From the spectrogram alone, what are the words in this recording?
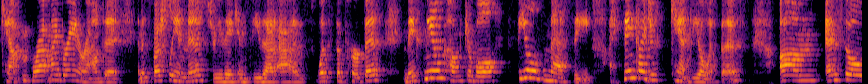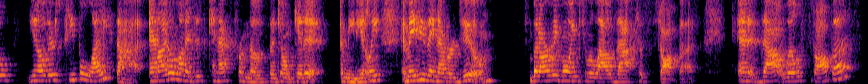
Can't wrap my brain around it. And especially in ministry, they can see that as what's the purpose? Makes me uncomfortable, feels messy. I think I just can't deal with this. Um, and so you know, there's people like that. And I don't want to disconnect from those that don't get it immediately. And maybe they never do. But are we going to allow that to stop us? And that will stop us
